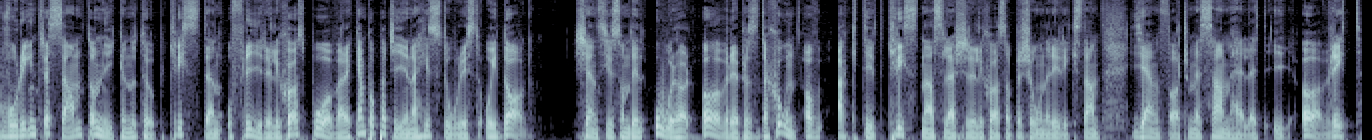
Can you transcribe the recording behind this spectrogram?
Vore intressant om ni kunde ta upp kristen och frireligiös påverkan på partierna historiskt och idag. Känns ju som det är en oerhörd överrepresentation av aktivt kristna slash religiösa personer i riksdagen jämfört med samhället i övrigt.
